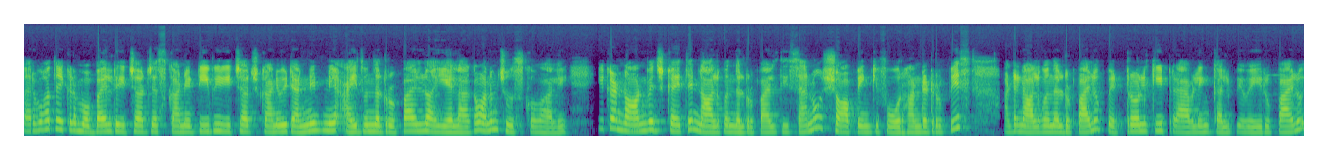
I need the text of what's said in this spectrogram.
తర్వాత ఇక్కడ మొబైల్ రీఛార్జెస్ కానీ టీవీ రీఛార్జ్ కానీ వీటన్నింటినీ ఐదు వందల రూపాయల్లో అయ్యేలాగా మనం చూసుకోవాలి. ఇక్కడ నాన్ వెజ్కి అయితే నాలుగు వందల రూపాయలు తీసాను షాపింగ్కి ఫోర్ హండ్రెడ్ రూపీస్. అంటే నాలుగు వందల రూపాయలు పెట్రోల్కి ట్రావెలింగ్ కలిపి వెయ్యి రూపాయలు.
